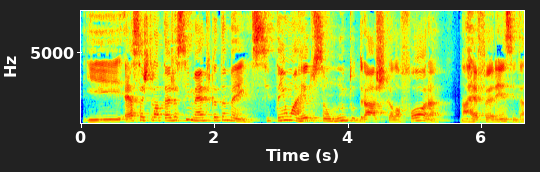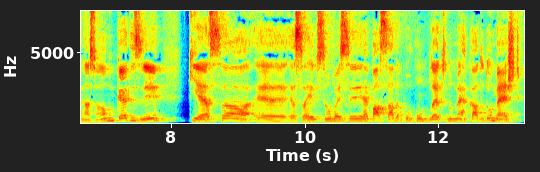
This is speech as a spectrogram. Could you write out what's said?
E essa estratégia é simétrica também. Se tem uma redução muito drástica lá fora, na referência internacional, não quer dizer que essa, é, essa redução vai ser repassada por completo no mercado doméstico.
